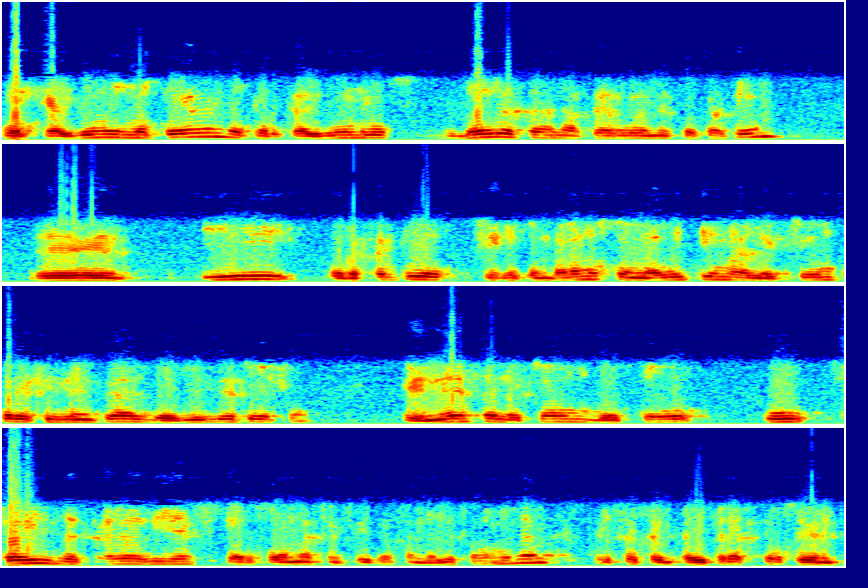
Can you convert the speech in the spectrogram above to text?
porque algunos no pueden o porque algunos no desean hacerlo en esta ocasión. Eh, y, por ejemplo, si lo comparamos con la última elección presidencial de 2018, en esa elección votó 6 de cada 10 personas en la lista nominal, el 63%.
